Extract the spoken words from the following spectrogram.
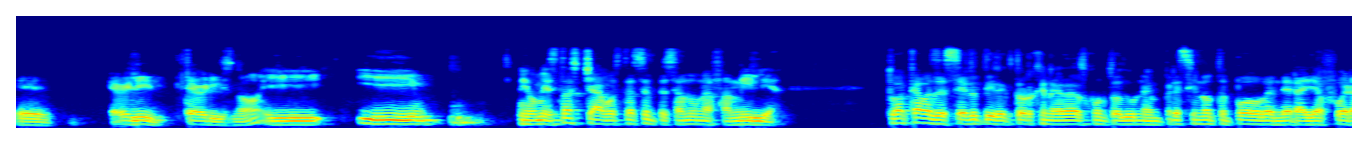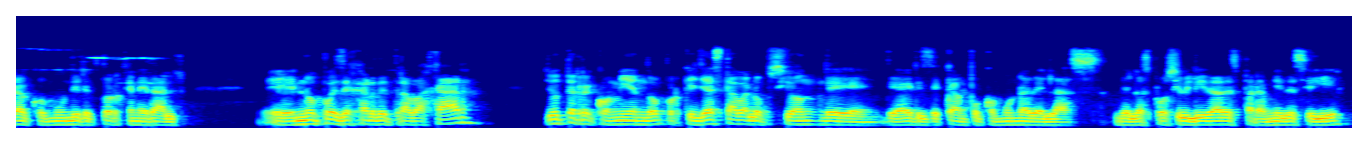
eh, early 30s, ¿no? Y, y digo, me estás chavo, estás empezando una familia. Tú acabas de ser director general junto de una empresa y no te puedo vender allá afuera como un director general. Eh, no puedes dejar de trabajar, yo te recomiendo, porque ya estaba la opción de, Aires de Campo como una de las, de las posibilidades para mí de seguir.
